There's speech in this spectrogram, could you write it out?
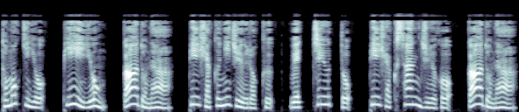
友清 P4、ガードナー P126、ウェッジウッド P135、ガードナー、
